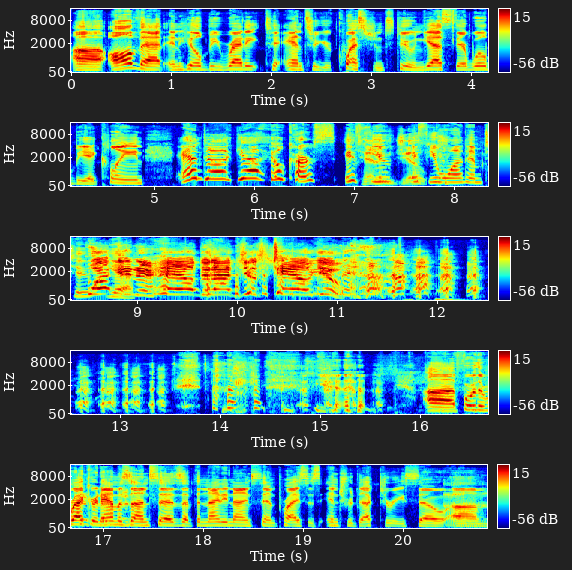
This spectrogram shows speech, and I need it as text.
Uh, all that, and he'll be ready to answer your questions too. And yes, there will be a clean, and uh, yeah, he'll curse if Telling you jokes. if you want him to. What yeah. in the hell did I just tell you? Uh, for the record, Amazon says that the 99 cent price is introductory, so um,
